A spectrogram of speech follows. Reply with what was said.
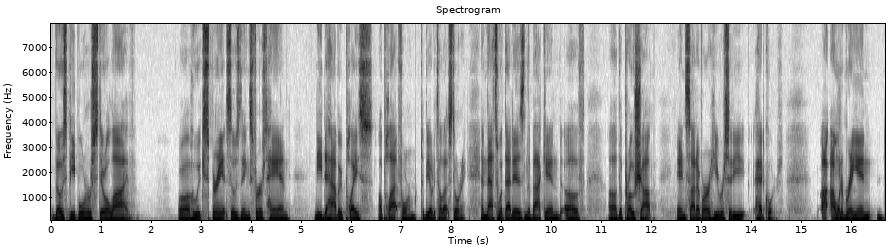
those people who are still alive, uh, who experience those things firsthand, need to have a place, a platform to be able to tell that story. And that's what that is in the back end of uh, the pro shop inside of our Heber City headquarters. I, I want to bring in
